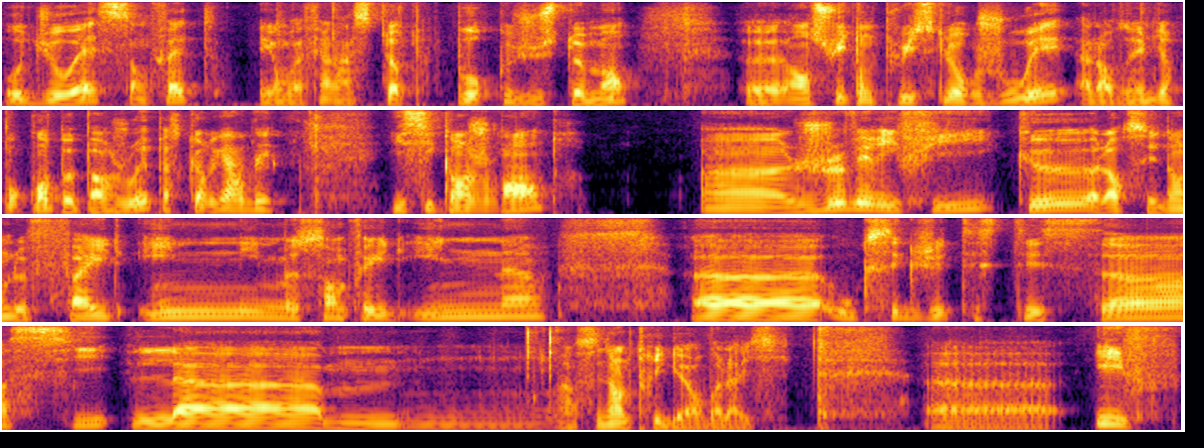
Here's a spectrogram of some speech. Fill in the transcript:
audio S en fait, et on va faire un stop pour que justement euh, ensuite on puisse le rejouer. Alors vous allez me dire pourquoi on peut pas rejouer, parce que regardez, ici quand je rentre, euh, je vérifie que, alors c'est dans le fade in, il me semble fade in, euh, où c'est que j'ai testé ça? Si la... Alors c'est dans le trigger, voilà ici. If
